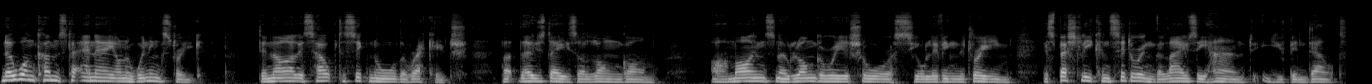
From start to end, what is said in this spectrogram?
No one comes to NA on a winning streak. Denial has helped us ignore the wreckage, but those days are long gone. Our minds no longer reassure us you're living the dream, especially considering the lousy hand you've been dealt.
